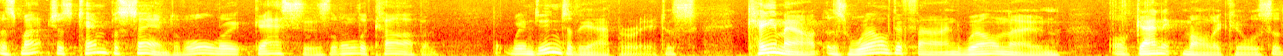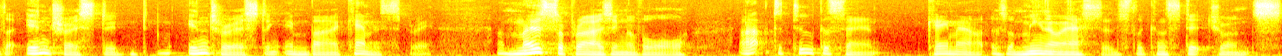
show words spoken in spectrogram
as much as 10% of all the gases, all the carbon that went into the apparatus came out as well defined, well known organic molecules that are interested, interesting in biochemistry. And most surprising of all, up to 2% came out as amino acids, the constituents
